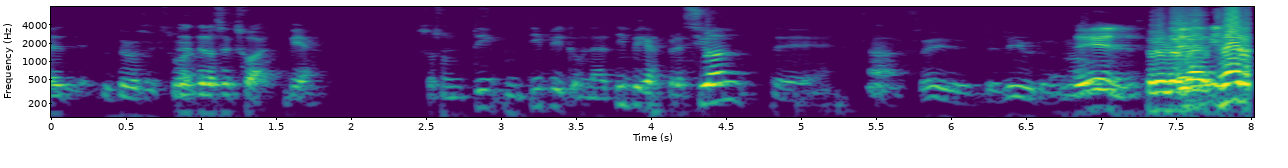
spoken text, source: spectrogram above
eh, heterosexual. Heterosexual, bien. Sos un tip- un típico, una típica expresión de. Ah, sí, de libro. ¿no? De él. Pero lo Del que- mismo. claro,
